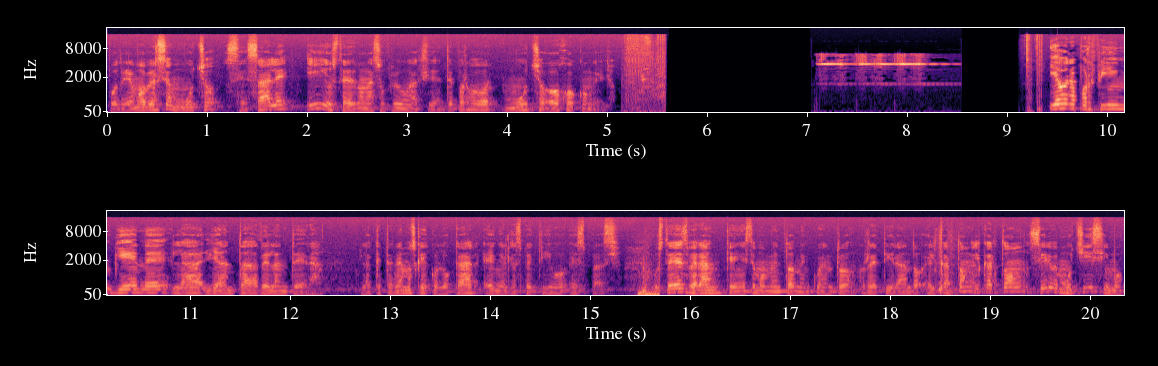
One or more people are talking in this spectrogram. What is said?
podría moverse mucho, se sale y ustedes van a sufrir un accidente. Por favor, mucho ojo con ello. Y ahora por fin viene la llanta delantera la que tenemos que colocar en el respectivo espacio. Ustedes verán que en este momento me encuentro retirando el cartón. El cartón sirve muchísimo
